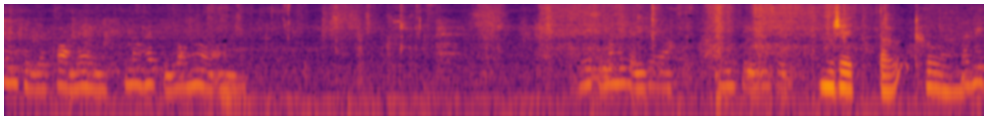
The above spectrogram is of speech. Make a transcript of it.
được chưa là đây này, còn làm này, nó hay chỉ bóng rồi. Chị. dễ tự thường đi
